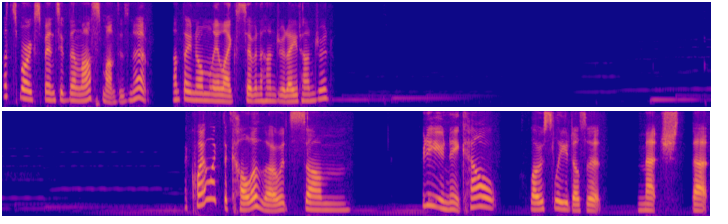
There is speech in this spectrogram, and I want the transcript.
That's more expensive than last month, isn't it? Aren't they normally like 700, 800? I quite like the color though. It's um pretty unique. How closely does it match that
